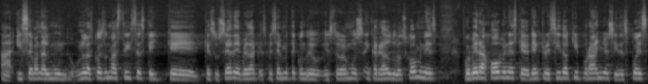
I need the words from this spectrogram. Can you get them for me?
uh, y se van al mundo. Una de las cosas más tristes que, que, que, sucede, ¿verdad? Especialmente cuando estuvimos encargados de los jóvenes, fue ver a jóvenes que habían crecido aquí por años y después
